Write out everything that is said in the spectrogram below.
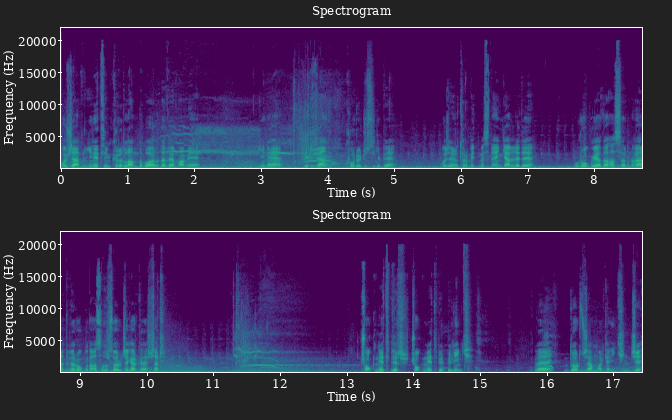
O Jen yine Tinkerlandı bu arada ve Mami yine bir Jen koruyucusu gibi o jeneratörün bitmesini engelledi. Rogu'ya da hasarını verdi ve Rogu da asılırsa ölecek arkadaşlar. Çok net bir, çok net bir blink. Ve 4 can varken ikinci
